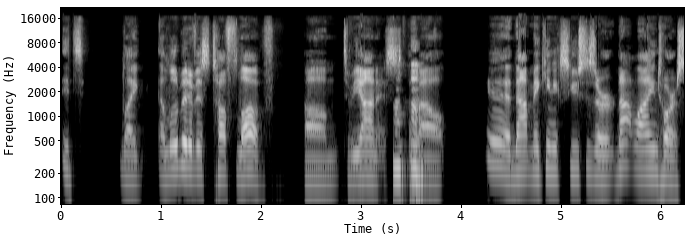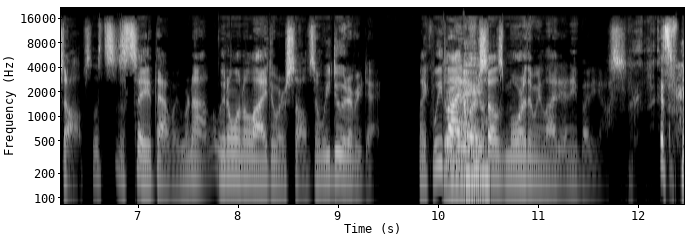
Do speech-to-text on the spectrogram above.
it's like a little bit of his tough love, um, to be honest, Mhm. about yeah, not making excuses or not lying to ourselves. Let's let's say it that way. We're not we don't want to lie to ourselves, and we do it every day. Like we lie to ourselves more than we lie to anybody else.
